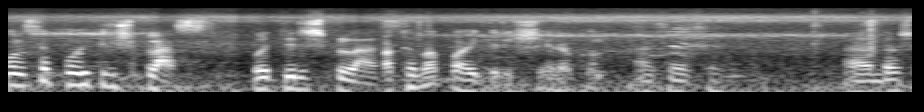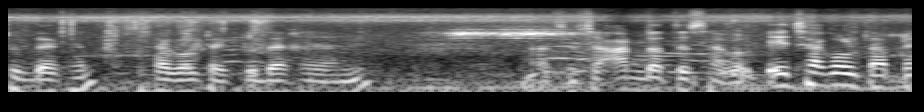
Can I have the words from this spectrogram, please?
বলছে পঁয়ত্রিশ প্লাস পঁয়ত্রিশ প্লাস অথবা পঁয়ত্রিশ এরকম। আচ্ছা আচ্ছা। দর্শক দেখেন ছাগলটা একটু দেখাই আমি। আচ্ছা আচ্ছা দাঁতের ছাগল। এই ছাগলটা আপনি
